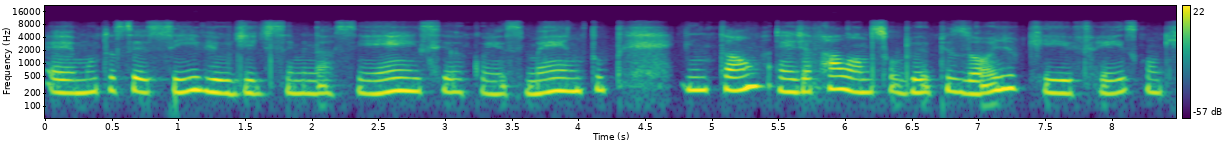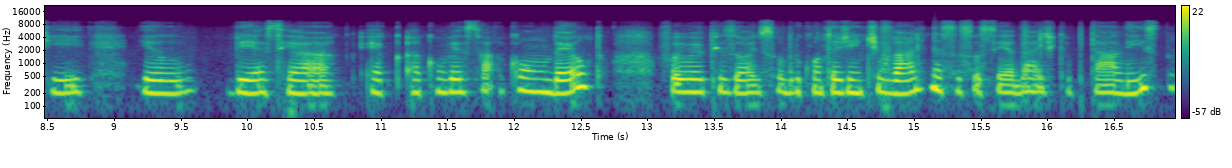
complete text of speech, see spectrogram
é, muito acessível de disseminar ciência, conhecimento. Então, é, já falando sobre o episódio que fez com que eu viesse a é, a conversar com o Delta foi o episódio sobre o quanto a gente vale nessa sociedade capitalista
